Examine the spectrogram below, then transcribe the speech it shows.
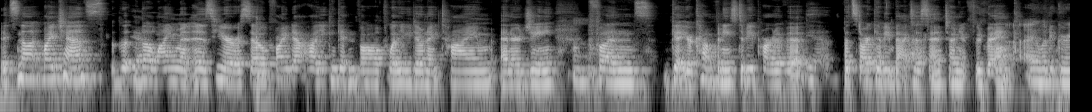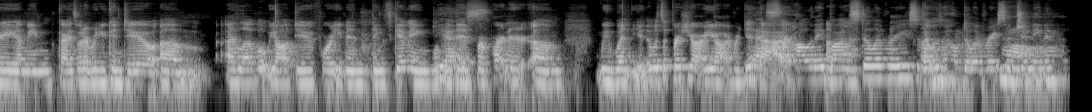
it's not by chance. The, yeah. the alignment is here. So find out how you can get involved, whether you donate time, energy, mm-hmm. funds, get your companies to be part of it. Yeah. But start giving back to the San Antonio Food Bank. I would agree. I mean, guys, whatever you can do. Um, I love what we all do for even Thanksgiving, what yes. we did for partner um, we went. It was the first year y'all ever did yes, that. Our holiday box uh-huh. delivery. So that was a uh-huh. home delivery. So Janine and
